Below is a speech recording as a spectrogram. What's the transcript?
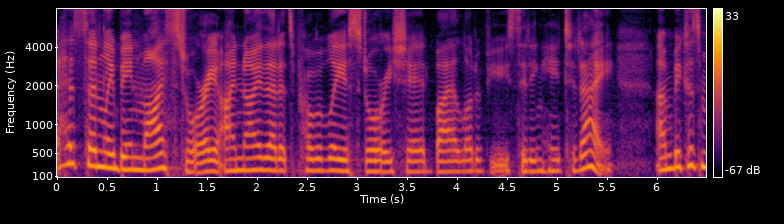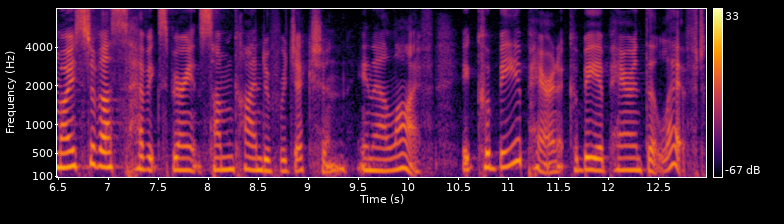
has certainly been my story, I know that it's probably a story shared by a lot of you sitting here today. Um, because most of us have experienced some kind of rejection in our life. It could be a parent, it could be a parent that left.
